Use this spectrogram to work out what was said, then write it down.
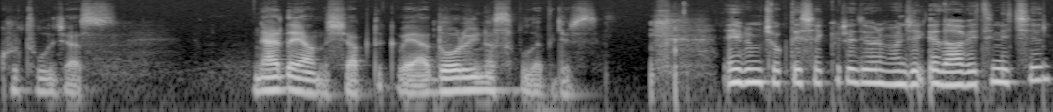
kurtulacağız? Nerede yanlış yaptık veya doğruyu nasıl bulabiliriz? Evrim çok teşekkür ediyorum öncelikle davetin için.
